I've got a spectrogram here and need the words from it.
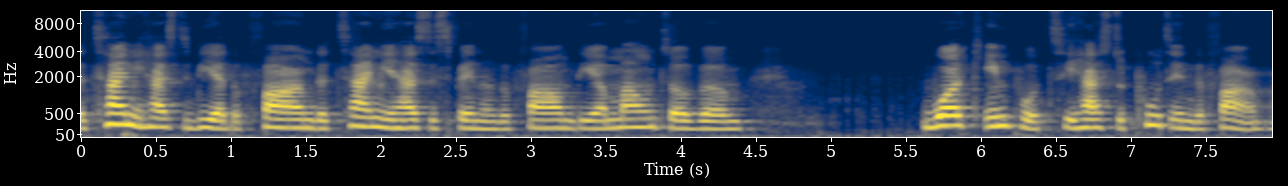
the time he has to be at the farm the time he has to spend on the farm the amount of um, work input he has to put in the farm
